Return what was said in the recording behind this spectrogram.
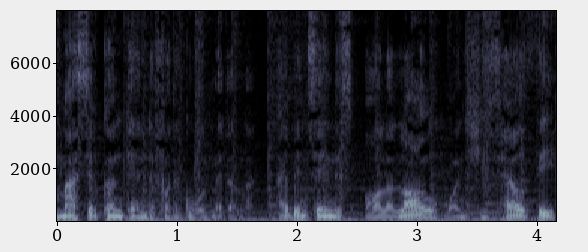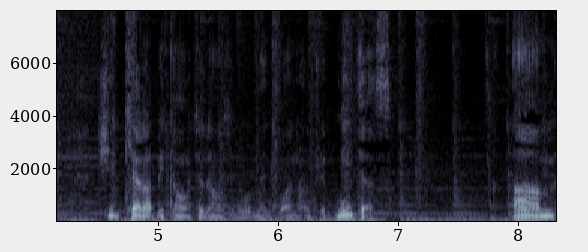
massive contender for the gold medal. I've been saying this all along. Once she's healthy, she cannot be counted out in women's 100 meters. Um,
